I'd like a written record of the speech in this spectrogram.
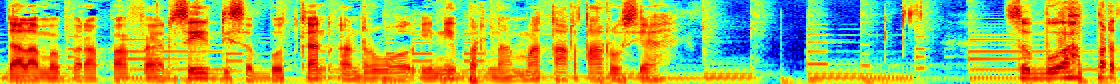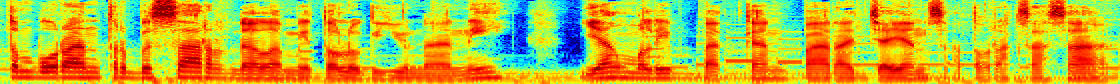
Dalam beberapa versi disebutkan underworld ini bernama Tartarus ya. Sebuah pertempuran terbesar dalam mitologi Yunani yang melibatkan para giants atau raksasa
